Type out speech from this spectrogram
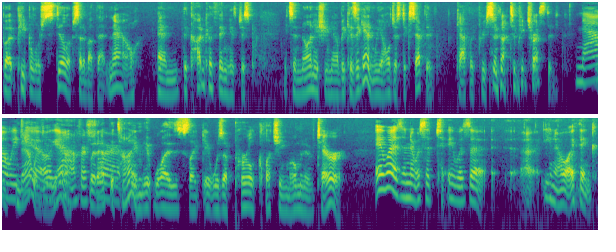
but people are still upset about that now. And the Codco thing is just it's a non-issue now because again, we all just accepted Catholic priests are not to be trusted. now we now do. Oh, yeah, for but sure. at the time, it was like it was a pearl clutching moment of terror. It was, and it was a, t- it was a, uh, you know, I think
